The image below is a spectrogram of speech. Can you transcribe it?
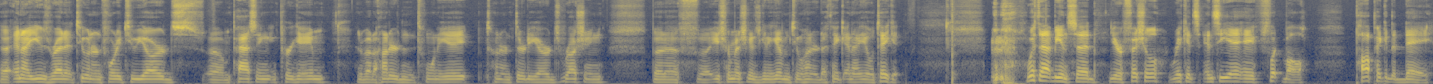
Uh, NIU's right at 242 yards um, passing per game and about 128, 130 yards rushing. But if uh, Eastern Michigan is going to give them 200, I think NIU will take it. With that being said, your official Ricketts NCAA football paw pick of the day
